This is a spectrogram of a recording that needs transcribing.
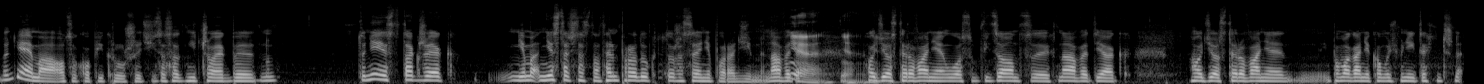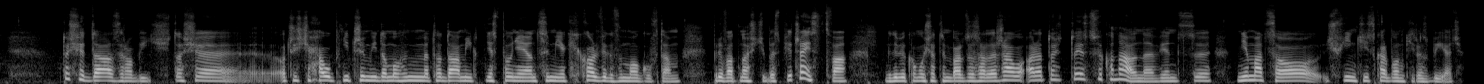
No nie ma o co kopii kruszyć i zasadniczo jakby, no, to nie jest tak, że jak nie, ma, nie stać nas na ten produkt, to że sobie nie poradzimy. Nawet jak Nie, nie. chodzi o sterowanie u osób widzących, nawet jak chodzi o sterowanie i pomaganie komuś mniej techniczne, to się da zrobić. To się e, oczywiście chałupniczymi domowymi metodami, nie spełniającymi jakichkolwiek wymogów tam prywatności, bezpieczeństwa, gdyby komuś na tym bardzo zależało, ale to, to jest wykonalne, więc y, nie ma co świnki i skarbonki rozbijać.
